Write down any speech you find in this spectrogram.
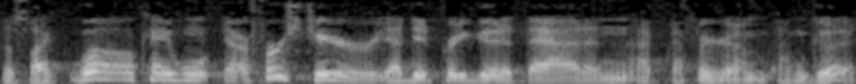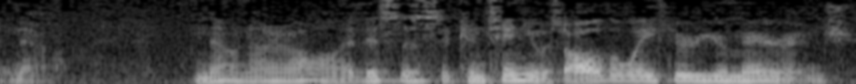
it's like, well, okay, well, our first year I did pretty good at that and I, I figure I'm, I'm good now. No, not at all. This is continuous all the way through your marriage.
